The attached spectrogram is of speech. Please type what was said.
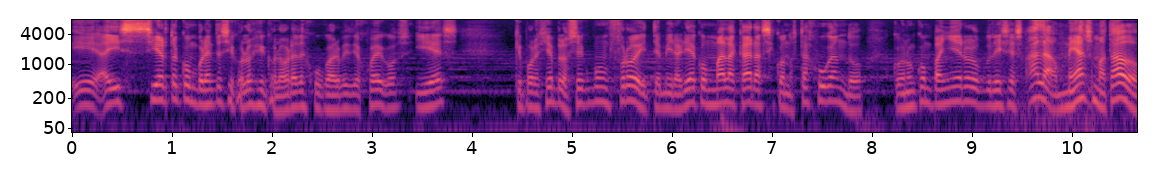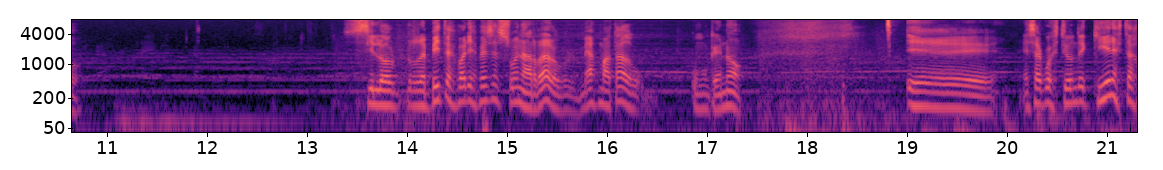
eh, hay cierto componente psicológico a la hora de jugar videojuegos, y es que, por ejemplo, Sigmund Freud te miraría con mala cara si cuando estás jugando con un compañero le dices, ¡Hala! ¡Me has matado! Si lo repites varias veces suena raro, me has matado. Como que no. Eh, esa cuestión de quién está.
